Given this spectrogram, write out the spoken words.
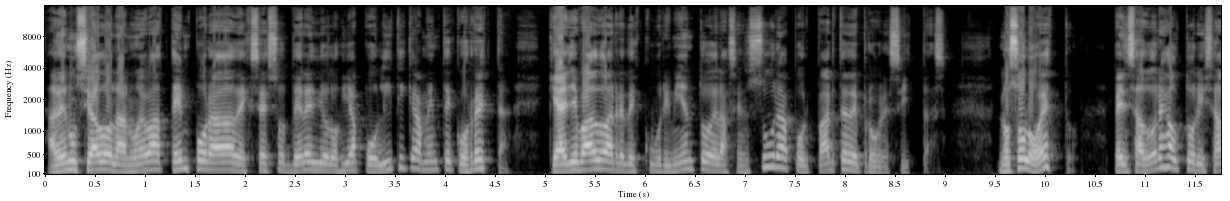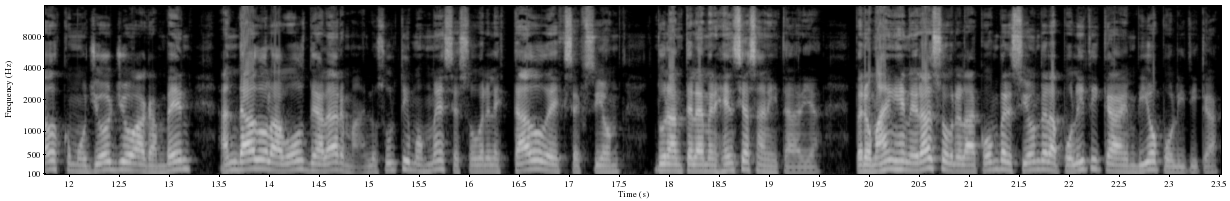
ha denunciado la nueva temporada de excesos de la ideología políticamente correcta que ha llevado al redescubrimiento de la censura por parte de progresistas. No solo esto, pensadores autorizados como Giorgio Agamben han dado la voz de alarma en los últimos meses sobre el estado de excepción durante la emergencia sanitaria, pero más en general sobre la conversión de la política en biopolítica.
